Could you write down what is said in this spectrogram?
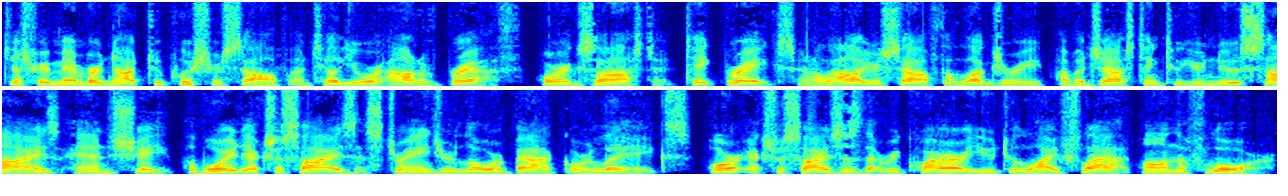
Just remember not to push yourself until you are out of breath or exhausted. Take breaks and allow yourself the luxury of adjusting to your new size and shape. Avoid exercise that strains your lower back or legs, or exercises that require you to lie flat on the floor.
